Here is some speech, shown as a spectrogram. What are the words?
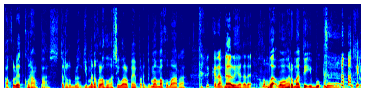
aku lihat kurang pas. Terus aku bilang, gimana kalau aku kasih wallpaper? aja?" Mamaku marah. Kenapa? Dalihnya katanya, kamu nggak menghormati ibumu. kayak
